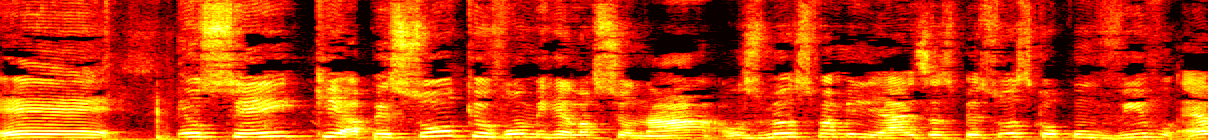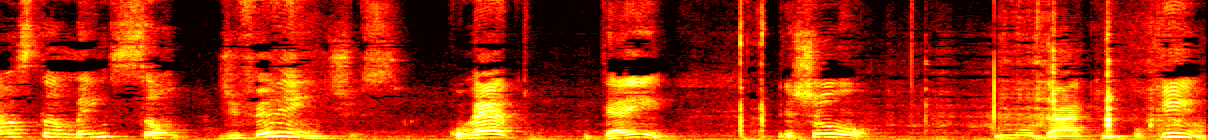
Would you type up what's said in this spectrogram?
é, eu sei que a pessoa que eu vou me relacionar, os meus familiares, as pessoas que eu convivo, elas também são diferentes, correto? Até aí? Deixa eu mudar aqui um pouquinho.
